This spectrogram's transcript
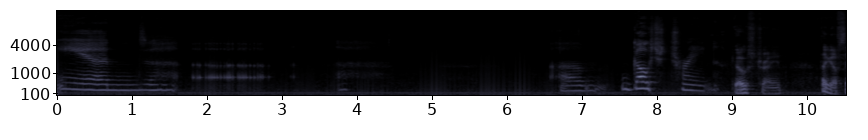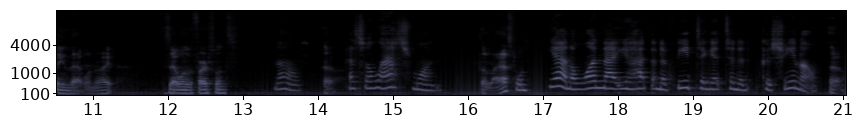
And uh, um, Ghost Train. Ghost Train. I think I've seen that one, right? Is that one of the first ones? No, Oh. that's the last one. The last one? Yeah, the one that you had to defeat to get to the casino. Oh.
